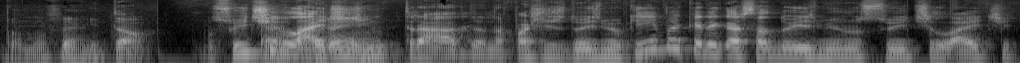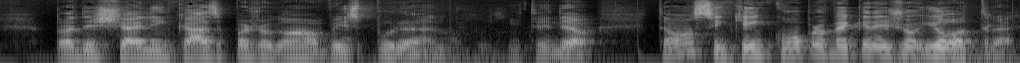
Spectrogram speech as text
vamos ver. Então, um Switch é, Lite de entrada, na faixa de 2 mil. Quem vai querer gastar 2 mil no Switch Lite para deixar ele em casa para jogar uma vez por ano? Entendeu? Então, assim, quem compra vai querer jogar. E outra,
